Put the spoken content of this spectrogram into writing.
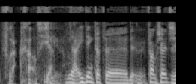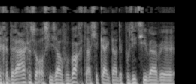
vragen, adviseren? Ja, nou, ik denk dat uh, de farmaceuten zich gedragen zoals je zou verwachten. Als je kijkt naar de positie waar we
